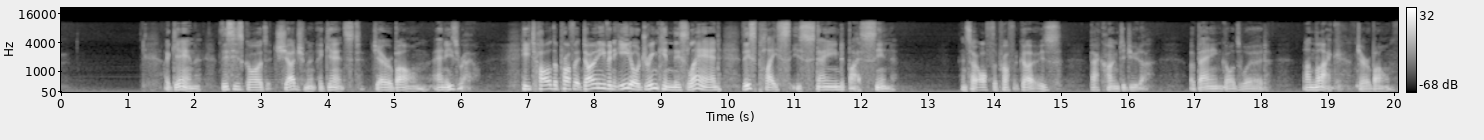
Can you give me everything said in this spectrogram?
Again, this is God's judgment against Jeroboam and Israel he told the prophet, Don't even eat or drink in this land. This place is stained by sin. And so off the prophet goes back home to Judah, obeying God's word, unlike Jeroboam.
